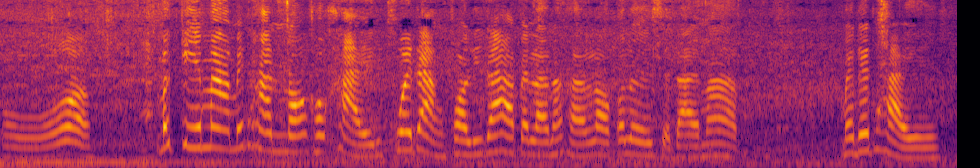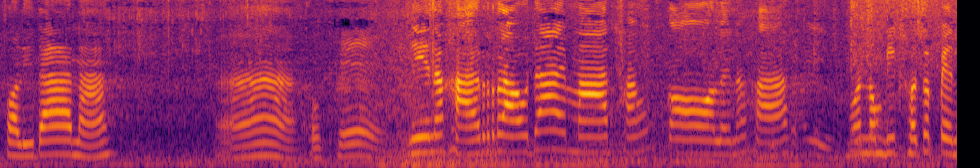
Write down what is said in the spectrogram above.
โอ้เมื่อกี้มาไม่ทันน้องเขาขายกล้วยด่างฟลอริดาไปแล้วนะคะ เราก็เลยเสียดายมาก ไม่ได้ถ่ายฟลอริดานะอ่าโอเค นี่นะคะเราได้มาทั้งกอเลยนะคะ ว่าน้องบิ๊กเขาจะเป็น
